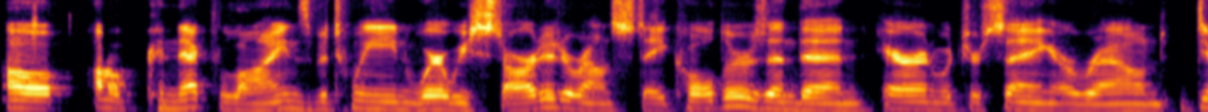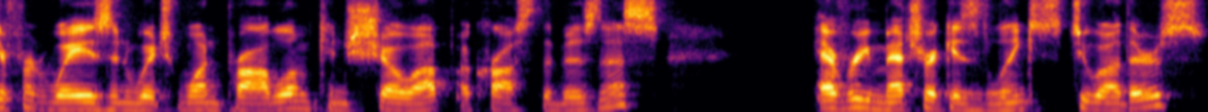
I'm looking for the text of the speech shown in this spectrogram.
I'll I'll connect lines between where we started around stakeholders and then Aaron, what you're saying around different ways in which one problem can show up across the business. Every metric is linked to others.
